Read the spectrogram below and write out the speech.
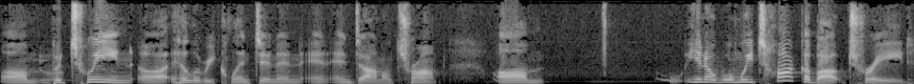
um, between uh, Hillary Clinton and, and, and Donald Trump. Um, you know, when we talk about trade,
